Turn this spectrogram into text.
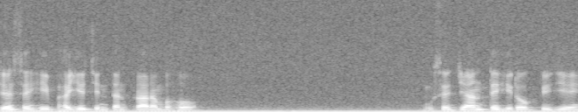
जैसे ही बाह्य चिंतन प्रारंभ हो उसे जानते ही रोक दीजिए।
